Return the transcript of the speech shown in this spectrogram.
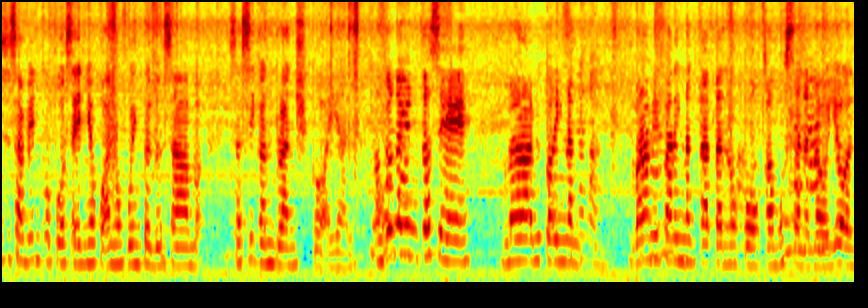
Sasabihin ko po sa inyo kung anong kwento dun sa sa second branch ko. Ayan. Hanggang ngayon kasi marami pa rin nag marami pa rin nagtatanong kung kamusta na daw yon.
